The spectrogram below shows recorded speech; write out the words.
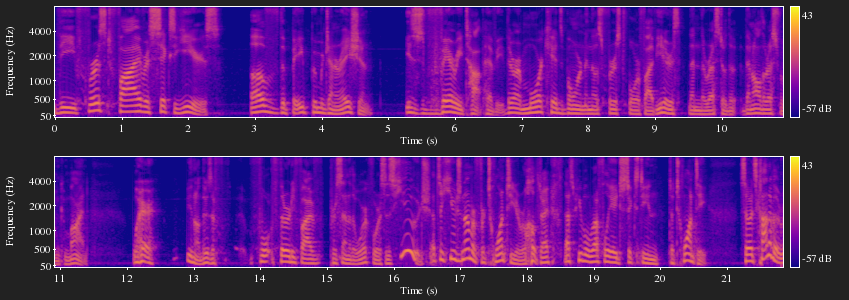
the first 5 or 6 years of the baby boomer generation is very top heavy. There are more kids born in those first 4 or 5 years than the rest of the than all the rest of them combined. Where, you know, there's a 35% of the workforce is huge. That's a huge number for 20 year olds, right? That's people roughly age 16 to 20. So it's kind of a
